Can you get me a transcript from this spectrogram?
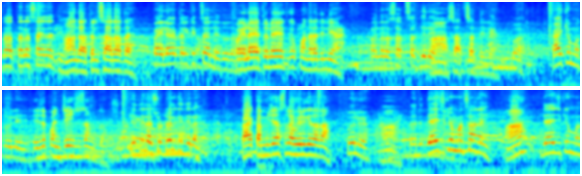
दाताला साई जाती हा दातल सहा दात आहे. पहिल्या वेताला किती चालले तुझा पहिला येतोला एक पंधरा दिली आहे. पंधरा सात सात दिले? हा सात सात दिली आहे. बर. काय किंमत होईल ही? त्याचं पंच्याऐंशी सांगतो. कितीला? सुटेल कितीला? काय कमी जास्तला होईल की दादा? होईल का? हा. तरी द्यायची किंमत सांगा ही. हा? द्यायची किंमत.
